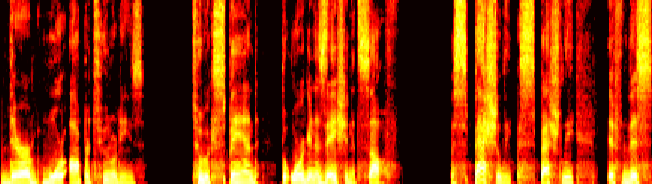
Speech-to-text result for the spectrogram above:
there are more opportunities to expand the organization itself. Especially, especially if this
